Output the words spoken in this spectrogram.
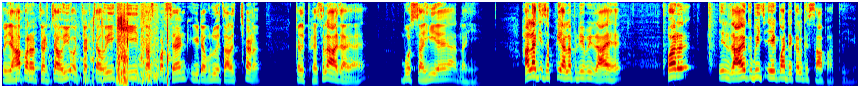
तो यहाँ पर अब चर्चा हुई और चर्चा हुई कि 10 परसेंट ई डब्ल्यू एच आरक्षण का जो फैसला आ जाया है, वो सही है या नहीं? हालाँकि सबकी अलग अपनी अपनी राय है, पर इन रायों के बीच एक बात निकल के साफ़ आती है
